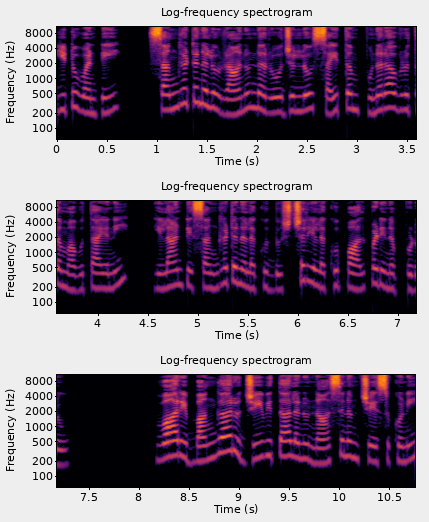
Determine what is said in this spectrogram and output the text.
ఇటువంటి సంఘటనలు రానున్న రోజుల్లో సైతం పునరావృతం అవుతాయని ఇలాంటి సంఘటనలకు దుశ్చర్యలకు పాల్పడినప్పుడు వారి బంగారు జీవితాలను నాశనం చేసుకుని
